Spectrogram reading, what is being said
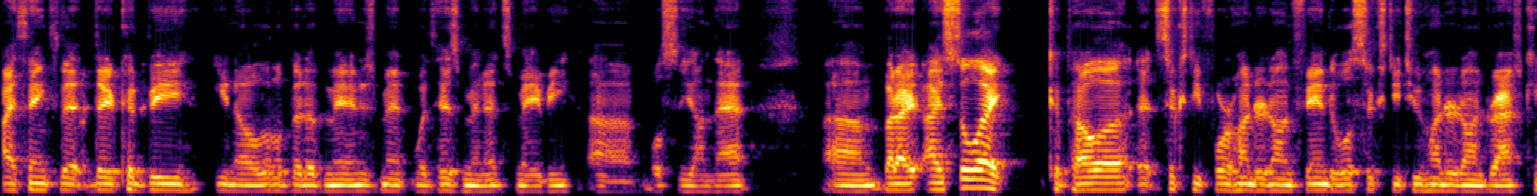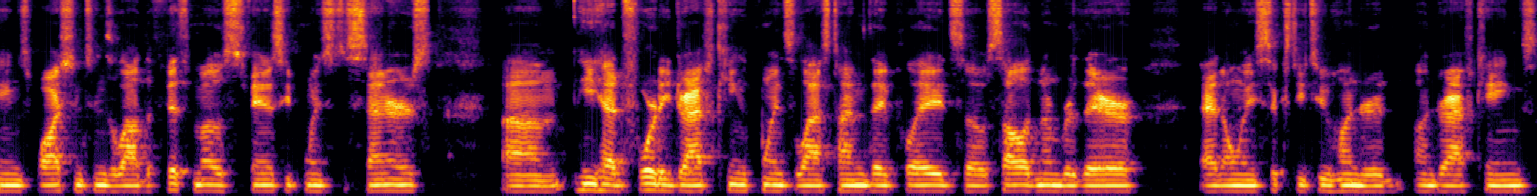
I think that there could be, you know, a little bit of management with his minutes, maybe. Uh, we'll see on that. Um, but I, I still like Capella at 6,400 on FanDuel, 6,200 on DraftKings. Washington's allowed the fifth most fantasy points to centers. Um, he had 40 DraftKings points last time they played, so solid number there at only 6,200 on DraftKings.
